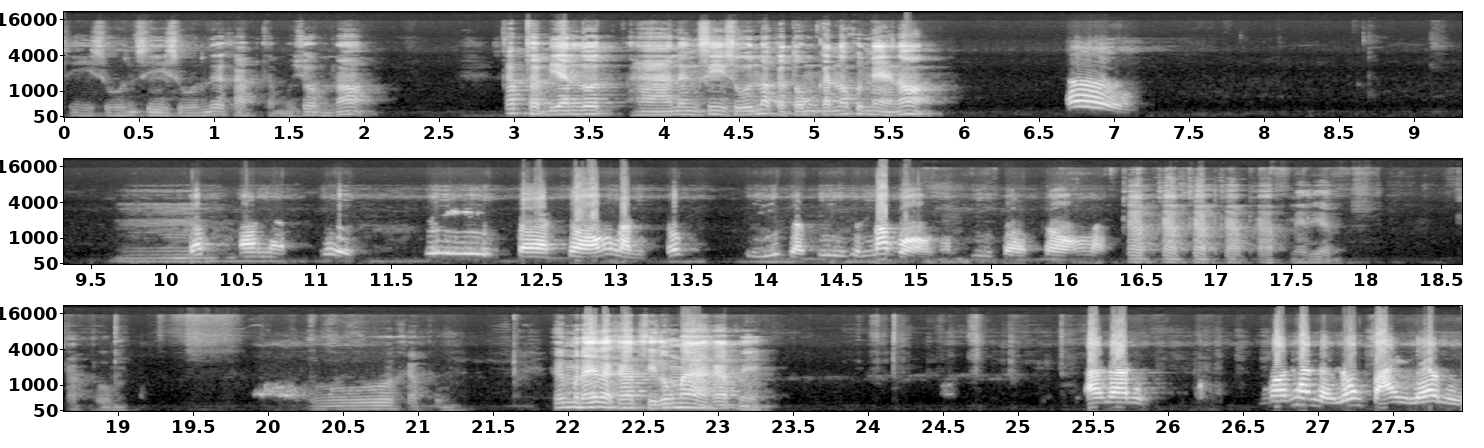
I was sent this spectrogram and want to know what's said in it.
สี่ศูนย์สี่ศูนย์เด้อครับท่านผู้ชมเนาะกับทะเบียนรถหาหนึ่งสี่ศูนย์เนาะก็ตรงกันเนาะคุณแม่เนาะเออ อืมแล้วอันนั้นเลข482นั่นก็สีกับสีเพิ่นมาบอกนั่น482นั่นครับครับครับครับครับแม่เรียนครับผมโอ้ครับผมเฮ้ยมาได้ล่ะครับ สีลงมาครับนี่อันนั้นพอท่านได้ลงไปแล้วนี่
